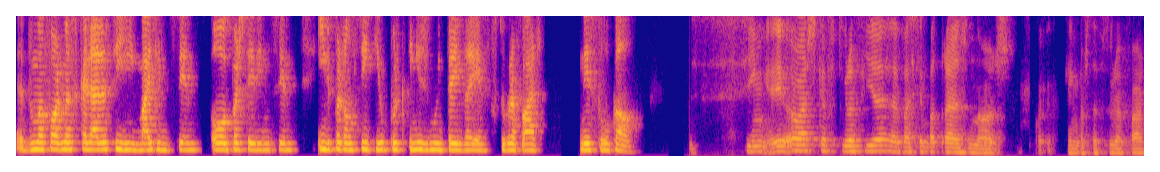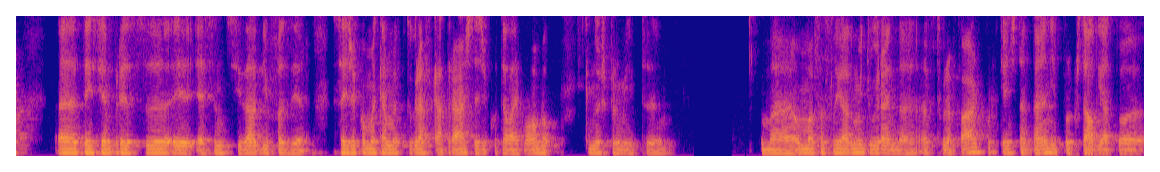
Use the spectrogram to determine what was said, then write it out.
de uma forma se calhar assim mais inocente ou a parecer inocente, ir para um sítio porque tinhas muita ideia de fotografar nesse local? Sim, eu acho que a fotografia vai sempre atrás de nós. Quem gosta de fotografar uh, tem sempre esse, essa necessidade de o fazer, seja com uma câmera fotográfica atrás, seja com o telemóvel, que nos permite uma, uma facilidade muito grande a, a fotografar, porque é instantâneo, porque está ali à tua,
